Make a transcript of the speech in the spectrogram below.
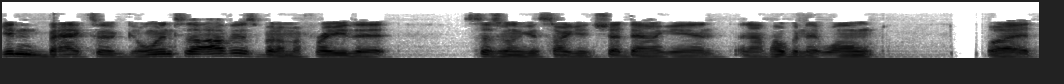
getting back to going to the office, but I'm afraid that stuff's going to get start getting shut down again, and I'm hoping it won't. But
